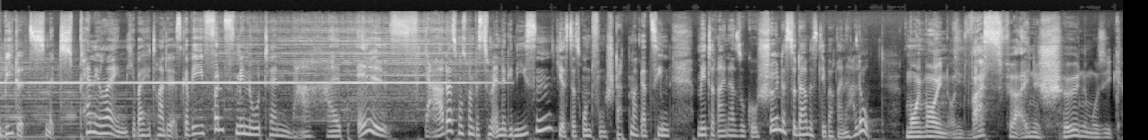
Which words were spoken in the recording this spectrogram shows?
Die Beatles mit Penny Lane hier bei Hitradio SKW. Fünf Minuten nach halb elf. Ja, das muss man bis zum Ende genießen. Hier ist das Rundfunk Stadtmagazin mit Rainer Suko. Schön, dass du da bist, lieber Rainer. Hallo. Moin, moin. Und was für eine schöne Musik.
